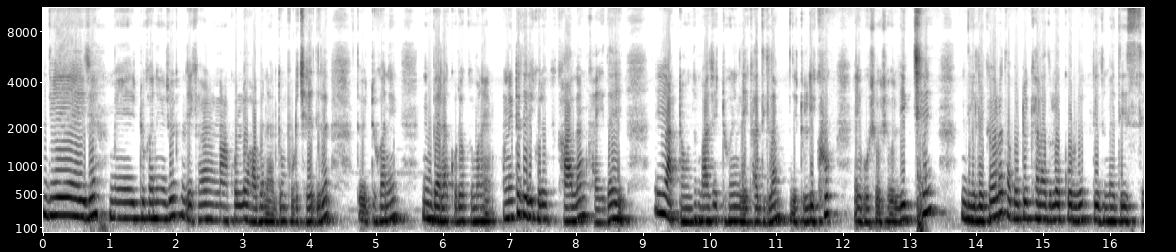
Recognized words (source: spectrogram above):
দিয়ে এই যে মেয়ে একটুখানি ওই যে লেখা না করলেও হবে না, একদম পুরো ছেড়ে দিলে। তো একটুখানি বেলা করে ওকে মানে অনেকটা দেরি করে ওকে খাওয়ালাম, খাইয়ে দেয় এই আটটা মতন বাজে একটুখানি লেখা দিলাম একটু লিখুক। এই বসে বসে ও লিখছে, দিয়ে লেখা হলো, তারপর একটু খেলাধুলো করবে দিদিমাইতে এসছে,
